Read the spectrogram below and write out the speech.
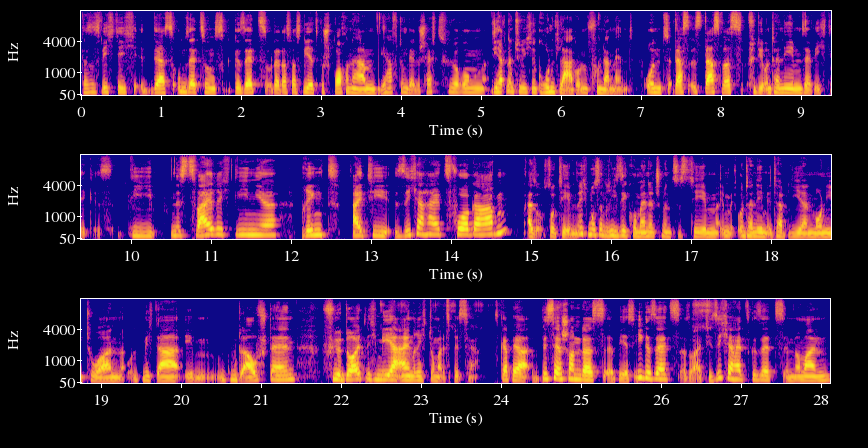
das ist wichtig. Das Umsetzungsgesetz oder das, was wir jetzt besprochen haben, die Haftung der Geschäftsführung, die hat natürlich eine Grundlage und ein Fundament. Und das ist das, was für die Unternehmen sehr wichtig ist. Die NIS-2-Richtlinie bringt IT-Sicherheitsvorgaben, also so Themen. Ich muss ein Risikomanagementsystem im Unternehmen etablieren, monitoren und mich da eben gut aufstellen für deutlich mehr Einrichtungen als bisher. Es gab ja bisher schon das BSI-Gesetz, also IT-Sicherheitsgesetz im normalen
